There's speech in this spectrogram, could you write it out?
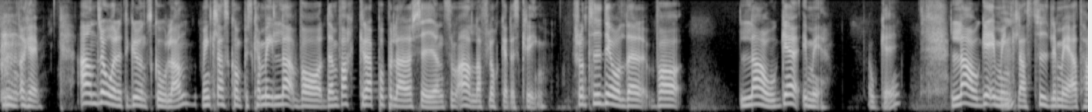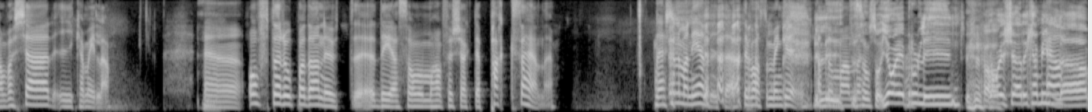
Okej. Andra året i grundskolan. Min klasskompis Camilla var den vackra, populära tjejen som alla flockades kring. Från tidig ålder var Lauge i min... Okej. Lauge i min klass tydlig med att han var kär i Camilla. Eh, ofta ropade han ut eh, det som om han försökte paxa henne. Det här känner man igen lite. Det var som en grej. Det är Att lite man, som så. Jag är Brolin, jag är kär i Camilla.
